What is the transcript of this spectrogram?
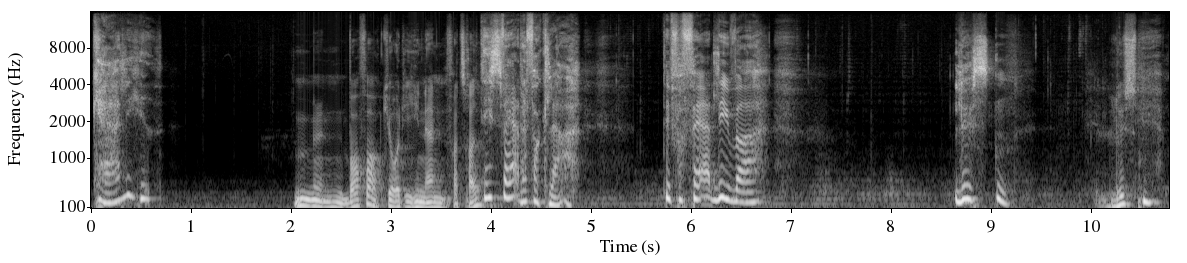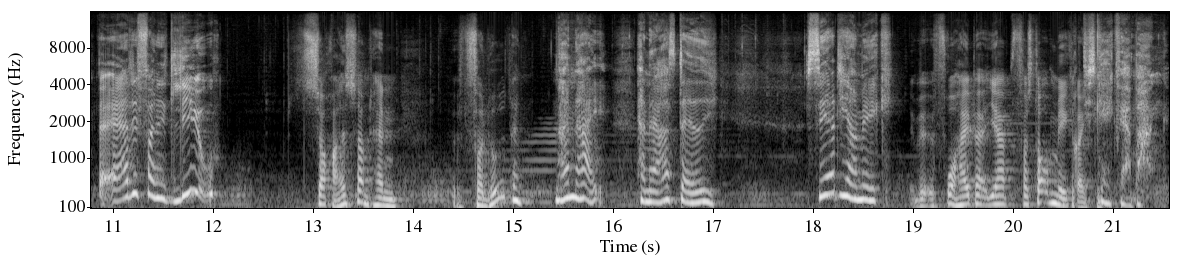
kærlighed. Men hvorfor gjorde de hinanden fortræd? Det er svært at forklare. Det forfærdelige var lysten. Lysten? Hvad er det for et liv? Så redsomt han forlod dem? Nej, nej, han er her stadig. Ser de ham ikke? Fru Heiberg, jeg forstår dem ikke De rigtigt. skal ikke være bange.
